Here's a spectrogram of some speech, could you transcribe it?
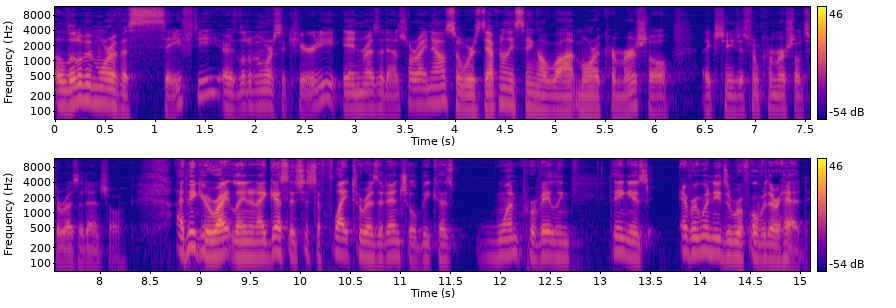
a little bit more of a safety or a little bit more security in residential right now. So we're definitely seeing a lot more commercial exchanges from commercial to residential. I think you're right, Lane, and I guess it's just a flight to residential because one prevailing thing is everyone needs a roof over their head.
